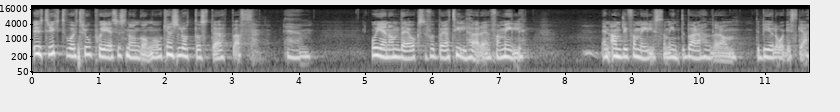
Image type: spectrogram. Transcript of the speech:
uttryckt vår tro på Jesus någon gång och kanske låtit oss döpas. Ehm, och genom det också fått börja tillhöra en familj. En andlig familj som inte bara handlar om det biologiska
